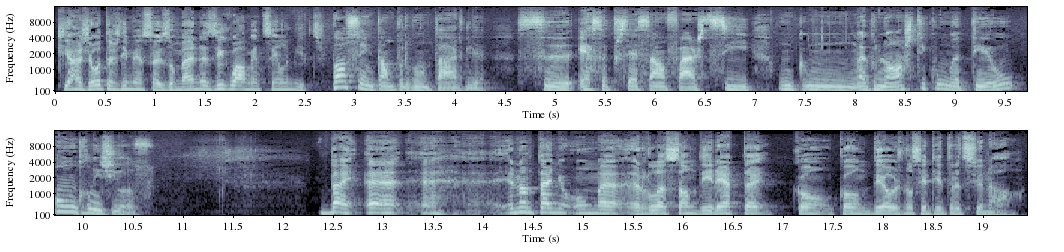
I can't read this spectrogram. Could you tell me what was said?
que haja outras dimensões humanas igualmente sem limites. Posso então perguntar-lhe se essa percepção faz de si um, um agnóstico, um ateu ou um religioso? Bem, eh, eh, eu não tenho uma relação direta com, com Deus no sentido tradicional,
